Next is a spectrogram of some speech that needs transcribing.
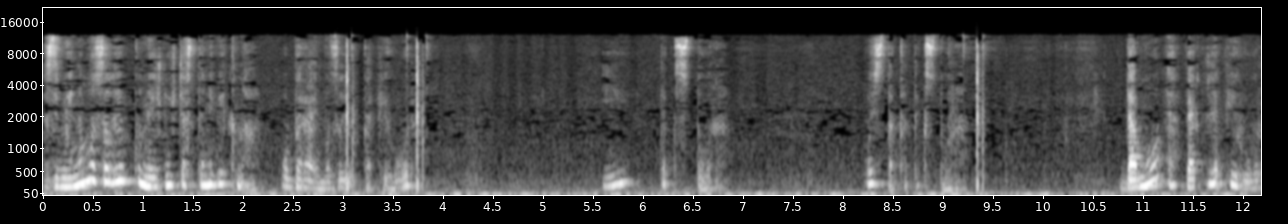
Змінимо заливку нижньої частини вікна. Обираємо заливка фігури і текстура. Ось така текстура. Дамо ефект для фігур.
